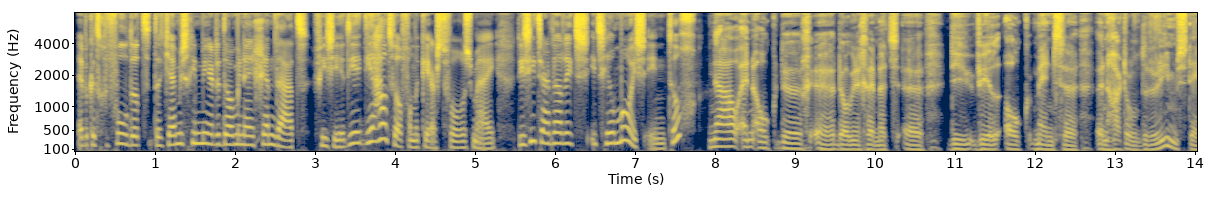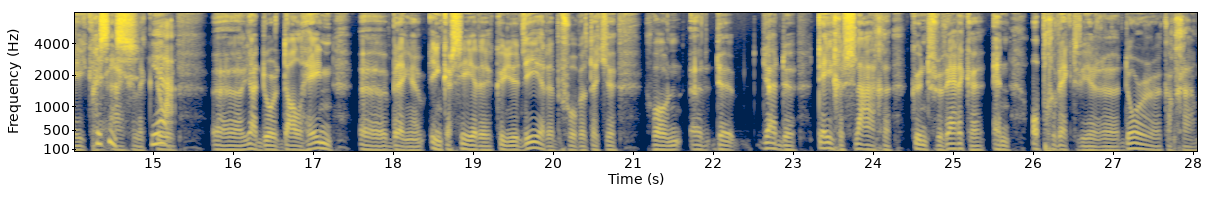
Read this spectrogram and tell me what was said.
heb ik het gevoel dat, dat jij misschien meer de dominee Gremdaad-visie hebt. Die, die houdt wel van de kerst, volgens mij. Die ziet daar wel iets, iets heel moois in, toch? Nou, en ook de uh, dominee Gremmet, eh, die wil ook mensen een hart onder de riem steken. Precies, Eigenlijk. ja. Door, eh, ja, door het dal heen brengen, incasseren, kun je leren bijvoorbeeld dat je gewoon de, ja, de tegenslagen kunt verwerken en opgewekt weer eh, door eh, kan gaan.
